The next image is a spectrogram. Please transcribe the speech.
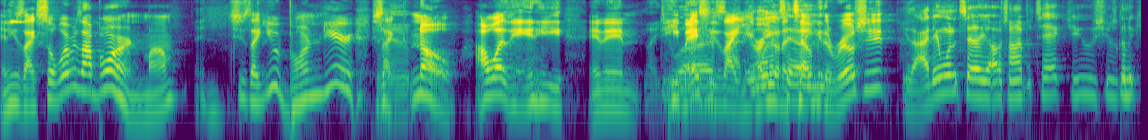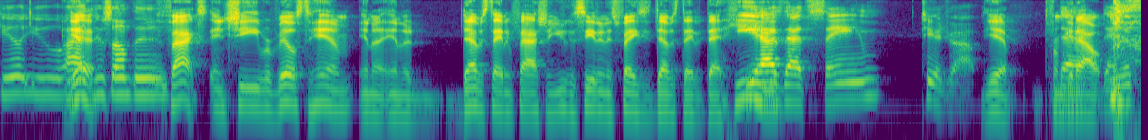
And he's like, "So where was I born, mom?" And she's like, "You were born here." She's like, "No, I wasn't." And he and then he you basically was. is like, "Are you gonna tell tell me the real shit?" He's like, I didn't want to tell you. I was trying to protect you. She was gonna kill you. I had to do something. Facts, and she reveals to him in a in a devastating fashion. You can see it in his face. He's devastated that he, He has that same teardrop. yeah from that Get Out. Daniel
